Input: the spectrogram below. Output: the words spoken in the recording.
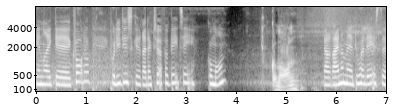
Henrik øh, Kvartrup, politisk redaktør for BT. Godmorgen. Godmorgen. Jeg regner med, at du har læst øh,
